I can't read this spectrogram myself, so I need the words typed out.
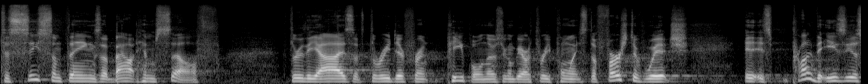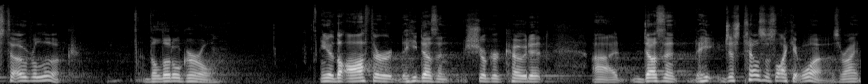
to see some things about himself through the eyes of three different people, and those are going to be our three points. The first of which is probably the easiest to overlook the little girl. You know, the author, he doesn't sugarcoat it, uh, doesn't, he just tells us like it was, right?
